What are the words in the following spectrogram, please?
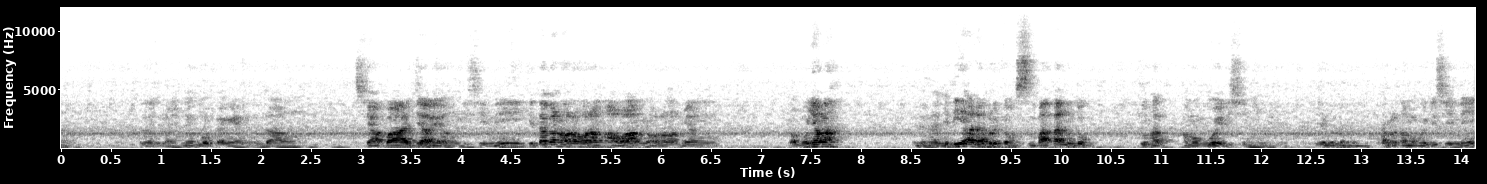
Nah selanjutnya gue pengen undang siapa aja yang di sini. Kita kan orang-orang awam orang-orang yang gak punya lah. Nah jadi ada berkesempatan untuk curhat sama gue di sini. Iya benar. Benar. kalau sama gue di sini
